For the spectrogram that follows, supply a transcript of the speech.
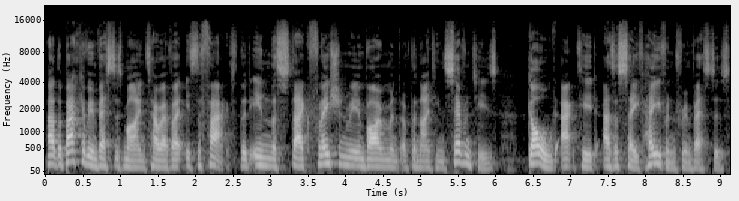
At the back of investors' minds, however, is the fact that in the stagflationary environment of the 1970s, gold acted as a safe haven for investors.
